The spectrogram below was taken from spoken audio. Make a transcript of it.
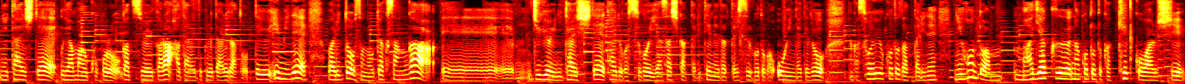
に対して敬う心が強いから働いてくれてありがとうっていう意味で割とそのお客さんが、えー、従業員に対して態度がすごい優しかったり丁寧だったりすることが多いんだけどなんかそういうことだったりね日本とは真逆なこととか結構あるし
